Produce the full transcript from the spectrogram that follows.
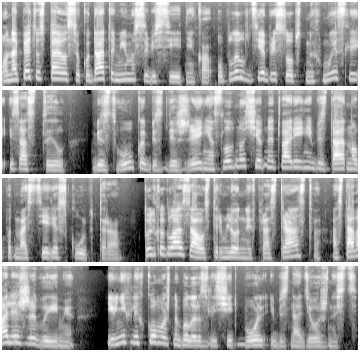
Он опять уставился куда-то мимо собеседника, уплыл в дебри собственных мыслей и застыл, без звука, без движения, словно учебное творение бездарного подмастерья скульптора. Только глаза, устремленные в пространство, оставались живыми, и в них легко можно было различить боль и безнадежность.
